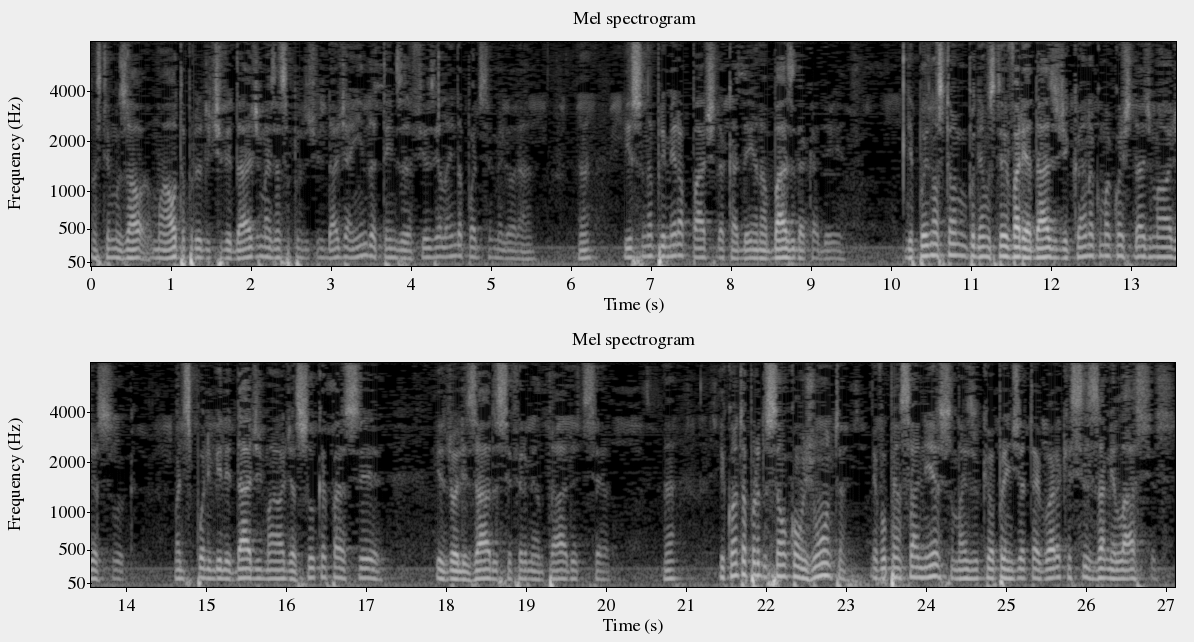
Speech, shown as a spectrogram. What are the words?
Nós temos uma alta produtividade, mas essa produtividade ainda tem desafios e ela ainda pode ser melhorada. né? Isso na primeira parte da cadeia, na base da cadeia. Depois nós podemos ter variedades de cana com uma quantidade maior de açúcar, uma disponibilidade maior de açúcar para ser hidrolisado, ser fermentado, etc. né? E quanto à produção conjunta, eu vou pensar nisso, mas o que eu aprendi até agora é que esses amiláceos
